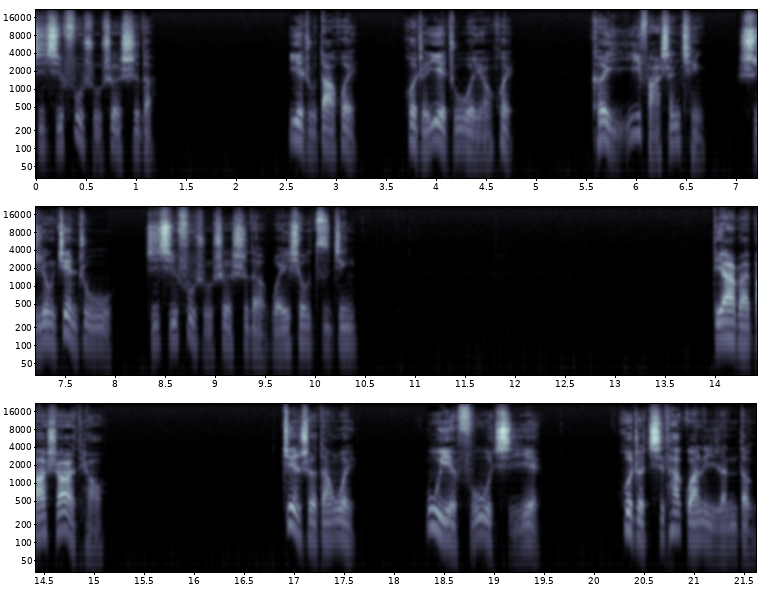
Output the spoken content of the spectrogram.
及其附属设施的，业主大会或者业主委员会可以依法申请使用建筑物及其附属设施的维修资金。第二百八十二条，建设单位、物业服务企业或者其他管理人等，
